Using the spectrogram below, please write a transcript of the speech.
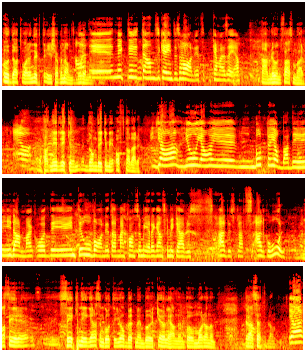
udda att vara nykter i Köpenhamn? Ja, det, det är, nykter dansk är inte så vanligt kan man säga. Nej, men det är ungefär som här. Ja. Fast ni dricker, de dricker mer ofta där. Ja, jo, jag har ju bott och jobbat i, i Danmark och det är ju inte ovanligt att man konsumerar ganska mycket arbets, arbetsplatsalkohol. Man ser, ser knegare som går till jobbet med en burk öl i handen på morgonen. Det har jag sett ibland. Ja,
